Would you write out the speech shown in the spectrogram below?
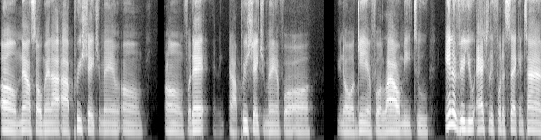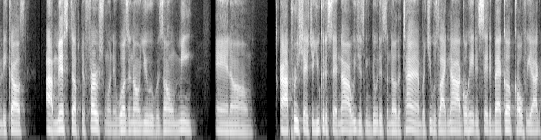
um now. So man, I, I appreciate you, man, um, um, for that. And, I appreciate you, man, for uh, you know, again, for allowing me to interview you actually for the second time because I messed up the first one. It wasn't on you, it was on me. And um, I appreciate you. You could have said, nah, we just can do this another time. But you was like, nah, go ahead and set it back up, Kofi. I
